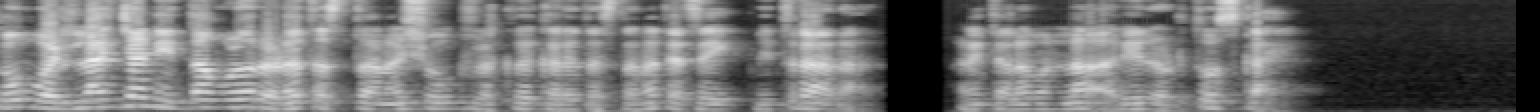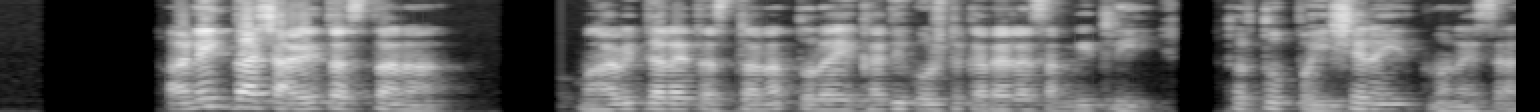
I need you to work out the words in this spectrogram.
तो वडिलांच्या निंदामुळे रडत असताना शोक व्यक्त करत असताना त्याचा एक मित्र आला आणि त्याला म्हणला अरे रडतोस काय? अनेकदा शाळेत असताना महाविद्यालयात असताना तुला एखादी गोष्ट करायला सांगितली तर तू पैसे नाहीत म्हणायचा.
